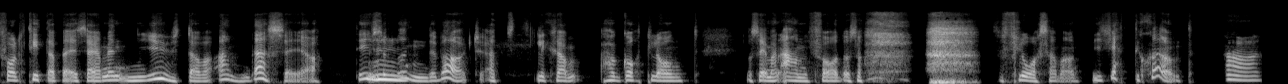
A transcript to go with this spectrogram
folk tittar på mig och säger, men njut av att andas, säger jag. Det är så mm. underbart att liksom ha gått långt och så är man andfådd och så så flåsar man. Jätteskönt. Ja,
